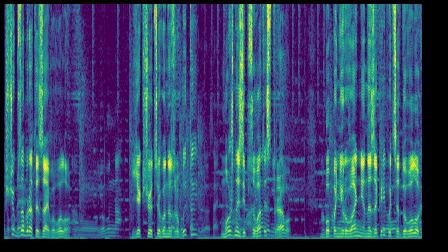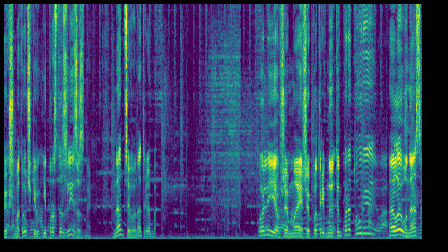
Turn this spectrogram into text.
щоб забрати зайву вологу. Якщо цього не зробити, можна зіпсувати страву, бо панірування не закріпиться до вологих шматочків і просто злізе з них. Нам цього не треба. Олія вже майже потрібної температури, але у нас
